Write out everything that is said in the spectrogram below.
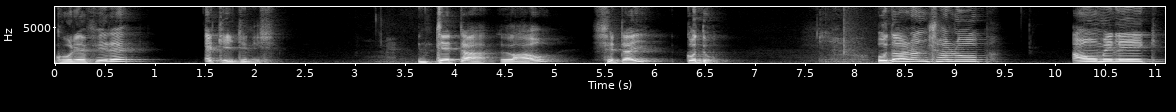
ঘুরে ফিরে একই জিনিস। যেটা লাউ সেটাই কদু। উদাহরণস্বরূপ, আওয়ামী লীগ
